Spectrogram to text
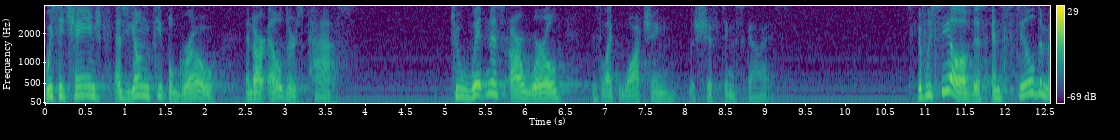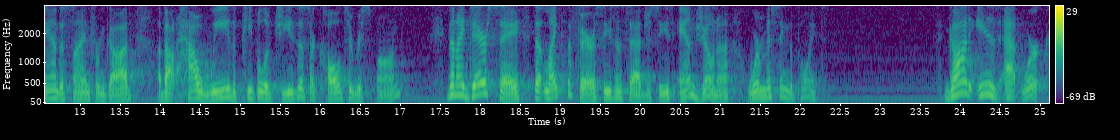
We see change as young people grow and our elders pass. To witness our world is like watching the shifting skies. If we see all of this and still demand a sign from God about how we, the people of Jesus, are called to respond, then I dare say that, like the Pharisees and Sadducees and Jonah, we're missing the point. God is at work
